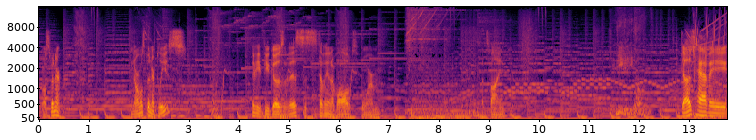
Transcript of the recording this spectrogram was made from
normal spinner. Normal spinner, please. Maybe a few goes of this. This is definitely an evolved form. Fine. Does have a...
